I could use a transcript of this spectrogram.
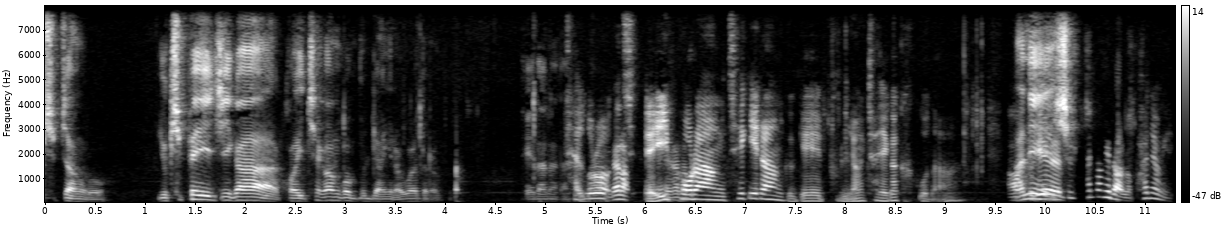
60장으로 60페이지가 거의 책한권 분량이라고 하더라고. 대단하다. 책으로 나- A4랑 책이랑 그게 분량 차이가 크구나. 아, 실- 판형이 달라 판형이.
